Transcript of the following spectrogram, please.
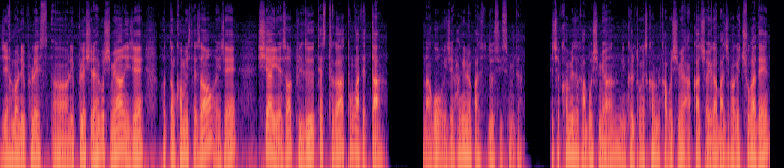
이제 한번 리플레이스 어, 리플래시를 해보시면 이제 어떤 커밋에서 이제 CI에서 빌드 테스트가 통과됐다라고 이제 확인을 받을 수 있습니다. 실제 커밋을 가보시면 링크를 통해서 커밋 가보시면 아까 저희가 마지막에 추가된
